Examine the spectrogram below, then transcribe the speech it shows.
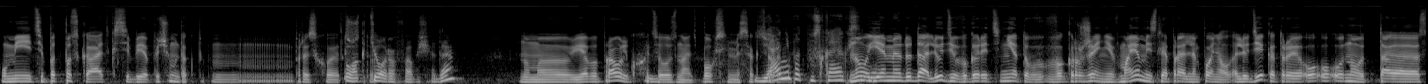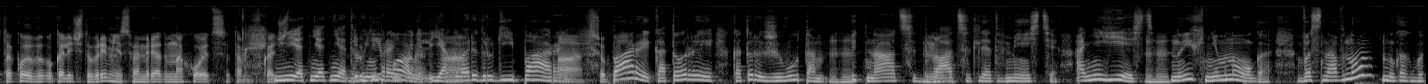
умеете подпускать к себе. Почему так происходит? У Что- актеров вообще, да? Ну, мы- я бы про Ольгу хотел узнать. Бог с ними, с актерами. Я не подпускаю к Ну, себе. я имею в виду, да, люди, вы говорите, нету в в окружении, в моем, если я правильно понял, людей, которые ну, та- с такое количество времени с вами рядом находятся там в качестве... Нет, нет, нет, вы Другие неправильно пары. поняли. Я А. говорю другие пары. А, все Пары, которые, которые живут там Мгм. 15-20 лет вместе. Они есть, Мгм. но их немного. В основном, ну, как бы,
